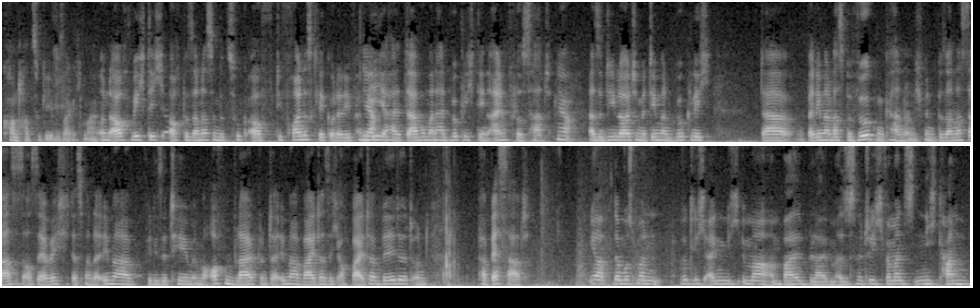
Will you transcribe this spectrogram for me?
Kontra zu geben, sage ich mal. Und auch wichtig, auch besonders in Bezug auf die Freundesklicke oder die Familie, ja. halt da, wo man halt wirklich den Einfluss hat. Ja. Also die Leute, mit denen man wirklich da, bei dem man was bewirken kann. Und ich finde, besonders da ist es auch sehr wichtig, dass man da immer für diese Themen immer offen bleibt und da immer weiter sich auch weiterbildet und verbessert. Ja, da muss man wirklich eigentlich immer am Ball bleiben. Also es ist natürlich, wenn man es nicht kann,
